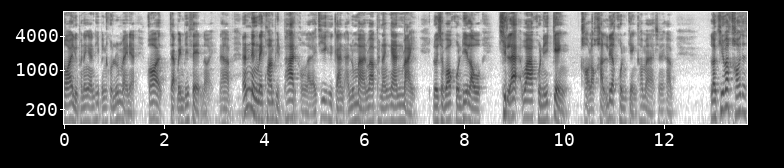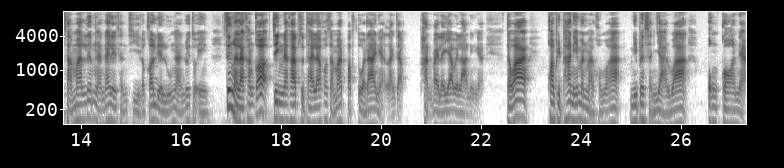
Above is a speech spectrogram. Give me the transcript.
น้อยหรือพนักงานที่เป็นคนรุ่นใหม่เนี่ยก็จะเป็นพิเศษหน่อยนะครับนั้นหนึ่งในความผิดพลาดของหลาย ๆ ที่คือการอนุมานว่าพนักงานใหม่ โดยเฉพาะคนที่เราคิดแล้วว่าคนนี้เก่งเขาเราคัดเลือกคนเก่งเข้ามาใช่ไหมครับเราคิดว่าเขาจะสามารถเริ่มงานได้เลยทันที แล้วก็เรียนรู้งานด้วยตัวเอง ซึ่งหลาย ๆ ครั้งก็จริงนะครับ สุดท้ายแล้วเขาสามารถปรับตัวได้เนี่ยหลังจากผ่านไประยะเวลาหนึ่งเนี่ยแต่ว่า ความผิดพลาดนี้มันหมายความว่านี่เป็นสัญญาณว่าองค์กรเนี่ย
